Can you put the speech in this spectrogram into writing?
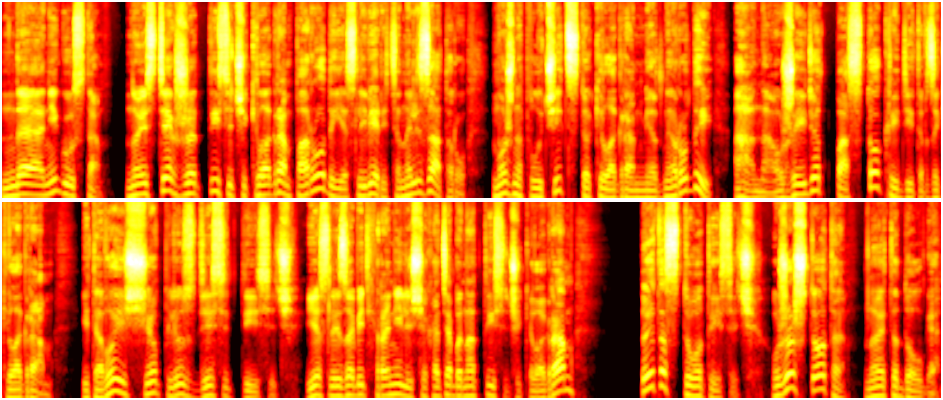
Да, не густо. Но из тех же тысячи килограмм породы, если верить анализатору, можно получить 100 килограмм медной руды, а она уже идет по 100 кредитов за килограмм. Итого еще плюс 10 тысяч. Если забить хранилище хотя бы на тысячу килограмм, то это 100 тысяч. Уже что-то, но это долго.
